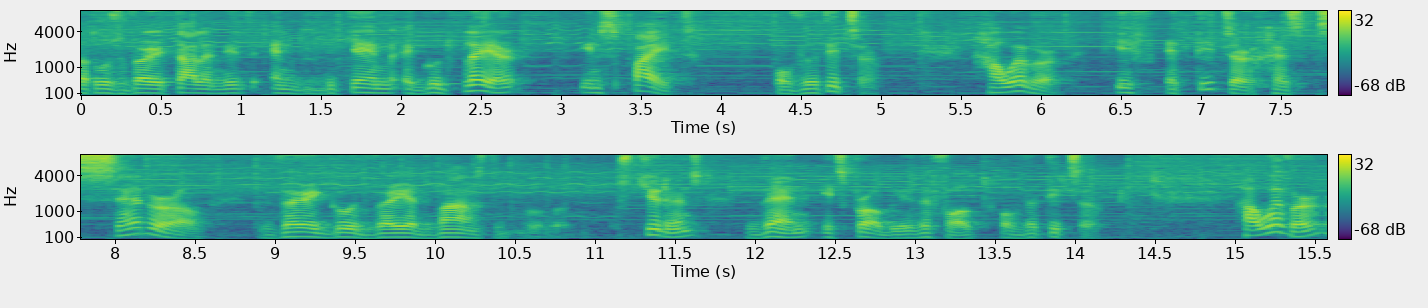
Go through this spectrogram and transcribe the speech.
that was very talented and became a good player in spite of the teacher. However, if a teacher has several very good, very advanced students, then it's probably the fault of the teacher. However,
